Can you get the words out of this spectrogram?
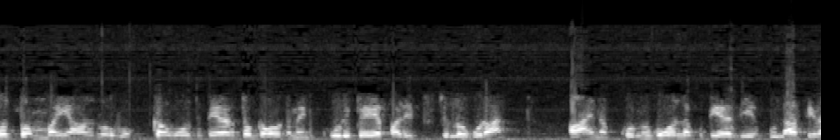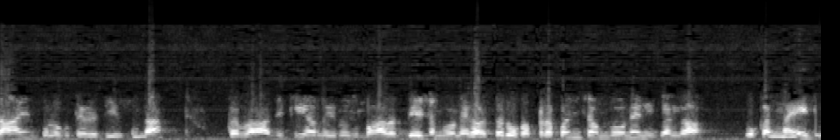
సో తొంభై ఆరులో ఒక్క ఓటు తేడాతో గవర్నమెంట్ కూలిపోయే పరిస్థితుల్లో కూడా ఆయన కొనుగోళ్ళకు తీర తీయకుండా ఫిరాయింపులకు తీర ఒక రాజకీయాలు ఈ రోజు భారతదేశంలోనే కాదు సార్ ఒక ప్రపంచంలోనే నిజంగా ఒక నైట్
